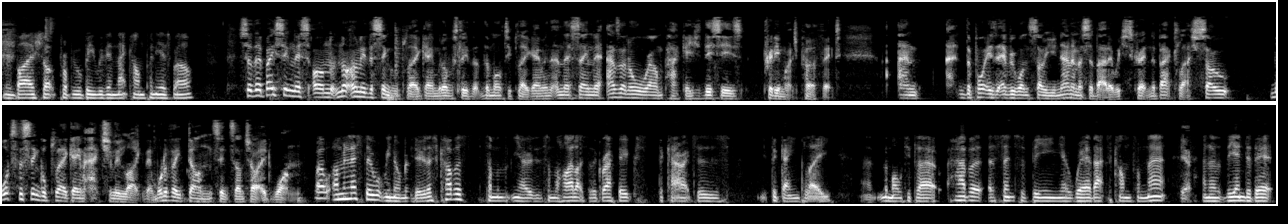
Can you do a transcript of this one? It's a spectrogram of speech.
I mean, Bioshock probably will be within that company as well. So they're basing this on not only the single player game, but obviously the, the multiplayer game, and, and they're saying that as an all round package, this is pretty much perfect. And uh, the point is, everyone's so unanimous about it, which is creating the backlash. So. What's the single player game actually like then? What have they done since Uncharted 1? Well, I mean, let's do what we normally do. Let's cover some of, the- you know, some of the highlights of the graphics, the characters, the gameplay, uh, the multiplayer. Have a, a sense of being, you know, where that's come from that. Yeah. And at the end of it,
